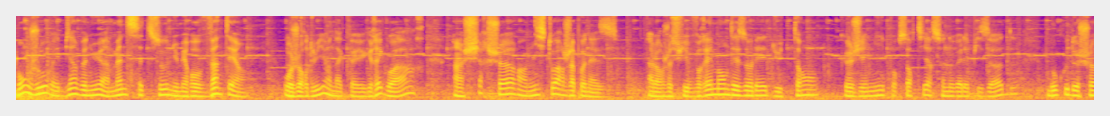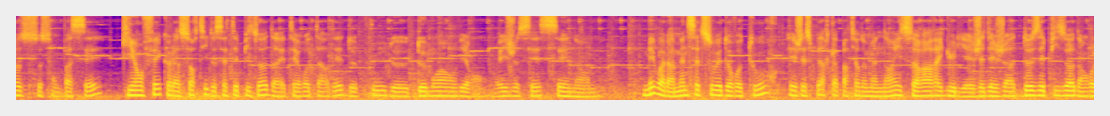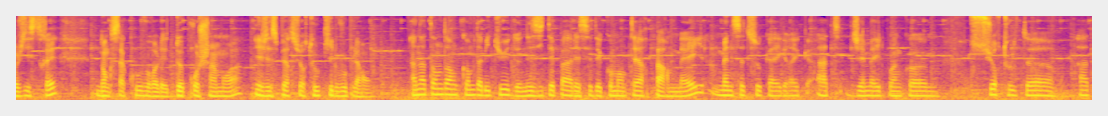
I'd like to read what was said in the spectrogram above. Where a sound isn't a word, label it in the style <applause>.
Bonjour et bienvenue à Mensetsu numéro 21. Aujourd'hui, on accueille Grégoire, un chercheur en histoire japonaise. Alors, je suis vraiment désolé du temps que j'ai mis pour sortir ce nouvel épisode. Beaucoup de choses se sont passées qui ont fait que la sortie de cet épisode a été retardée de plus de deux mois environ. Oui, je sais, c'est énorme. Mais voilà, Mensetsu est de retour et j'espère qu'à partir de maintenant, il sera régulier. J'ai déjà deux épisodes enregistrés, donc ça couvre les deux prochains mois et j'espère surtout qu'ils vous plairont. En attendant, comme d'habitude, n'hésitez pas à laisser des commentaires par mail, gmail.com, sur Twitter, at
